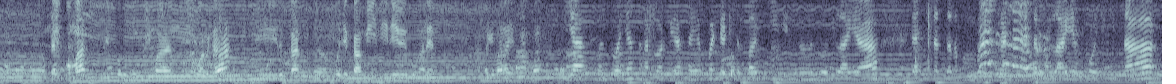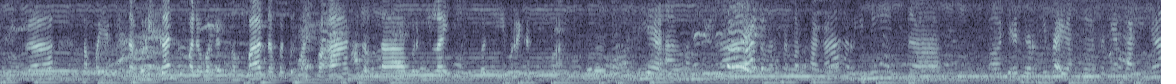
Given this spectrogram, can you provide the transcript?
uh, Telkomas di permukiman warga di dekat uh, proyek kami di Dewi Bungalen. Bagaimana Ibu Iqbal? Ya, bantuannya sangat luar biasa ya Pak, jadi terbagi uh, wilayah dan kita tetap memberikan sekitar wilayah proyek kita. Semoga apa yang kita berikan kepada warga setempat dapat bermanfaat serta bernilai bagi mereka semua. Iya, alhamdulillah telah terlaksana hari ini sudah uh, CSR kita yang kesekian kalinya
